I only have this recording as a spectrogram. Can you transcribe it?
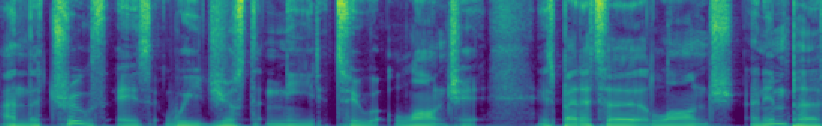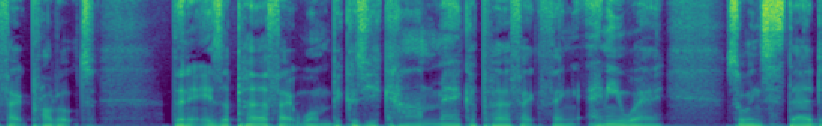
and the truth is, we just need to launch it. It's better to launch an imperfect product than it is a perfect one because you can't make a perfect thing anyway. So instead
